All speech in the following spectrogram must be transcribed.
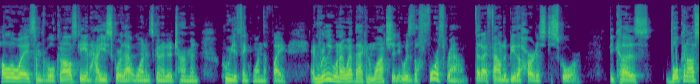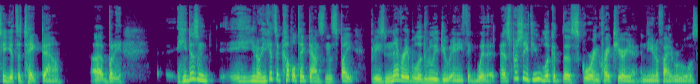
Holloway, some for Volkanovski, and how you score that one is going to determine who you think won the fight. And really, when I went back and watched it, it was the fourth round that I found to be the hardest to score because Volkanovski gets a takedown, uh, but he doesn't you know he gets a couple takedowns in this fight but he's never able to really do anything with it. Especially if you look at the scoring criteria in the unified rules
